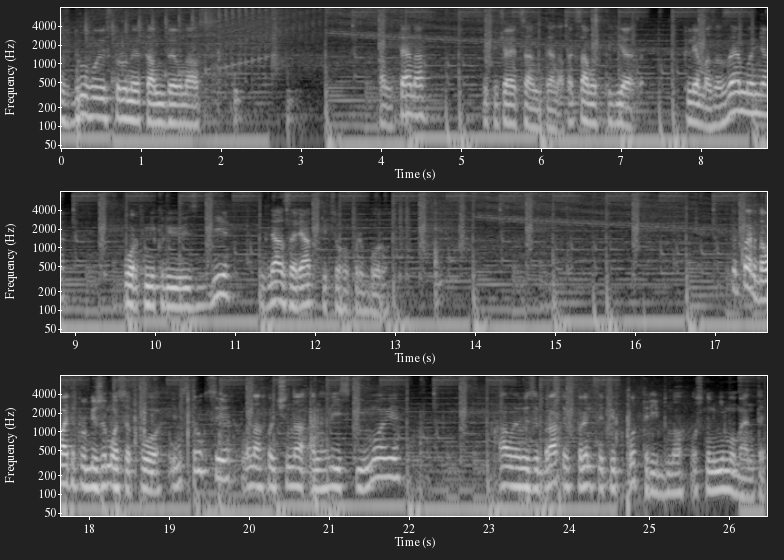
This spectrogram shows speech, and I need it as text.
З другої сторони, там, де в нас антена, підключається антена. Так само є клема заземлення, порт microUSB для зарядки цього прибору. Тепер давайте пробіжимося по інструкції. Вона хоч на англійській мові, але розібрати в принципі потрібно основні моменти.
